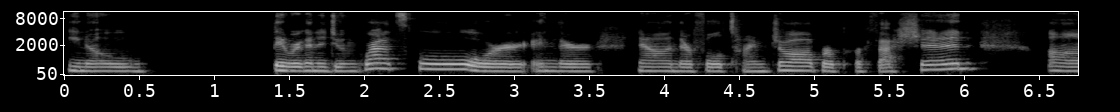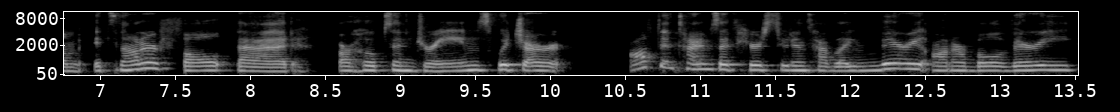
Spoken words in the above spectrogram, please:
you know they were going to do in grad school or in their now in their full-time job or profession. Um, it's not our fault that our hopes and dreams which are oftentimes i've heard students have like very honorable very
